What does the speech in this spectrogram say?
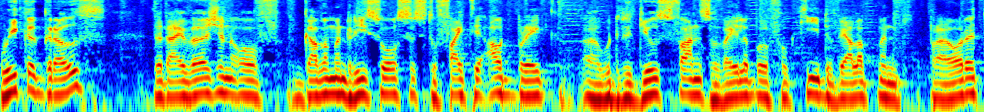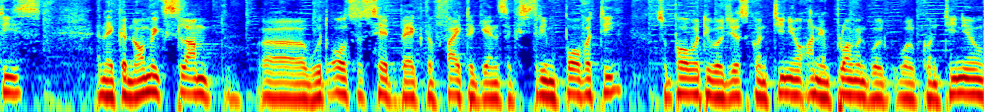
Weaker growth, the diversion of government resources to fight the outbreak uh, would reduce funds available for key development priorities. An economic slump uh, would also set back the fight against extreme poverty. So poverty will just continue, unemployment will, will continue.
